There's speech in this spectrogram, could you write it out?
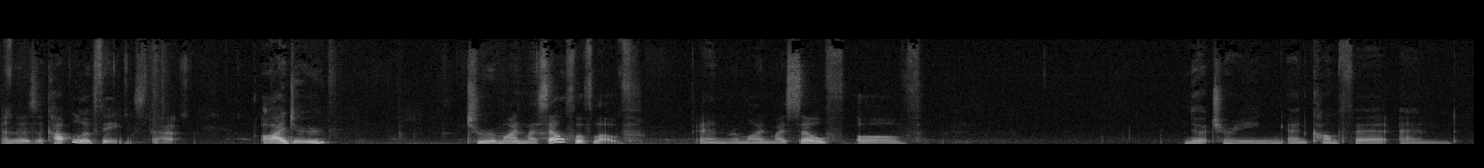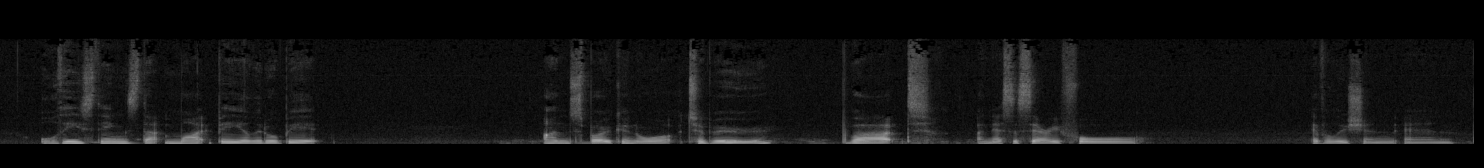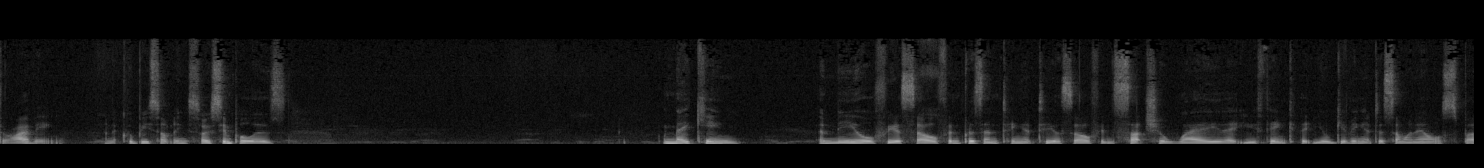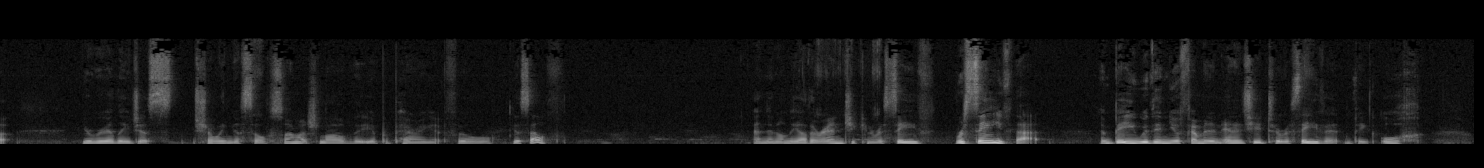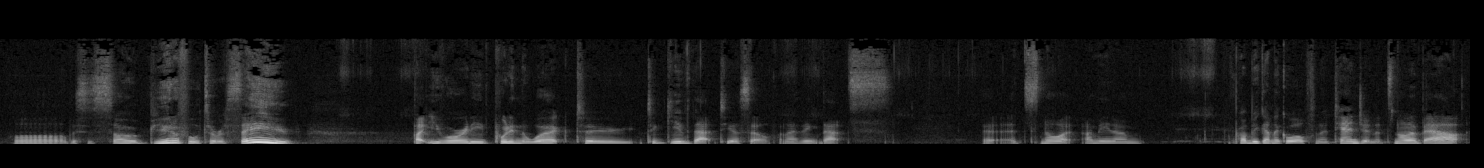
And there's a couple of things that I do to remind myself of love and remind myself of nurturing and comfort and all these things that might be a little bit unspoken or taboo but are necessary for evolution and thriving. And it could be something so simple as making a meal for yourself and presenting it to yourself in such a way that you think that you're giving it to someone else, but you're really just showing yourself so much love that you're preparing it for yourself. And then on the other end, you can receive receive that and be within your feminine energy to receive it and think, oh, oh, this is so beautiful to receive. But you've already put in the work to to give that to yourself, and I think that's it's not. I mean, I'm probably going to go off on a tangent. It's not about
